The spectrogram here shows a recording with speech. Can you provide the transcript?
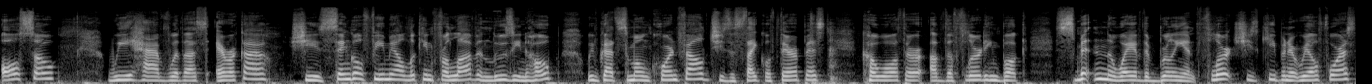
also, we have with us Erica. She's single, female, looking for love and losing hope. We've got Simone Kornfeld. She's a psychotherapist, co-author of the flirting book "Smitten: The Way of the Brilliant Flirt." She's keeping it real for us.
